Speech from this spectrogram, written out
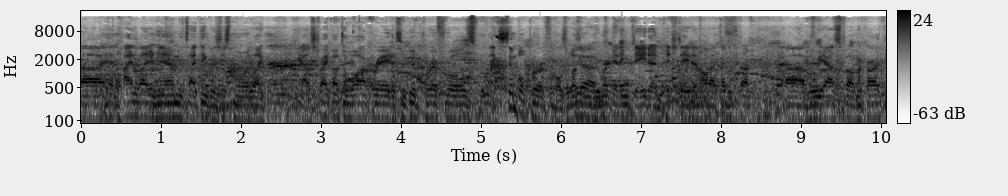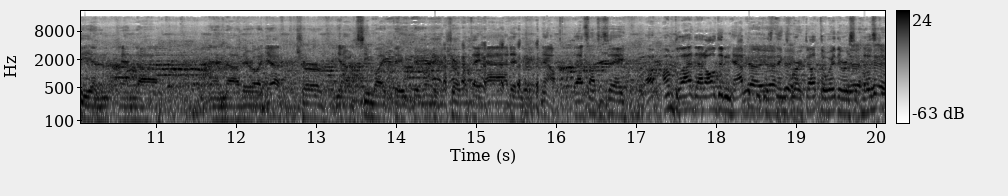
uh, had highlighted him. It's, I think it was just more like you know strikeout to walk rate and some good peripherals, like simple peripherals. It wasn't Yeah. we weren't getting data and pitch data and all that type of stuff. Uh, but we asked about McCarthy and and. Uh, and uh, they were like, "Yeah, sure." You know, it seemed like they, they weren't even sure what they had. And now, that's not to say I- I'm glad that all didn't happen Yeah, because yeah, things yeah. worked out the way they were supposed to.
